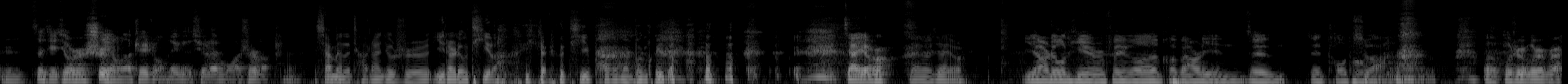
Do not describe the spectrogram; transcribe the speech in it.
嗯，自己就是适应了这种那个训练模式了。对，下面的挑战就是一点六 T 了，一点六 T 跑的蛮崩溃的，加油！加油加油，一点六 T 是飞哥课表里最最头疼的？呃，不是不是不是，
